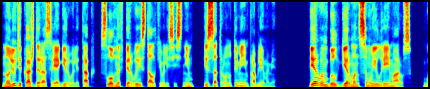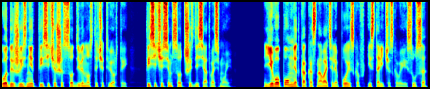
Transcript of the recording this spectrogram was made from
но люди каждый раз реагировали так, словно впервые сталкивались и с ним, и с затронутыми им проблемами. Первым был Герман Самуил Реймарус, годы жизни 1694-1768. Его помнят как основателя поисков исторического Иисуса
